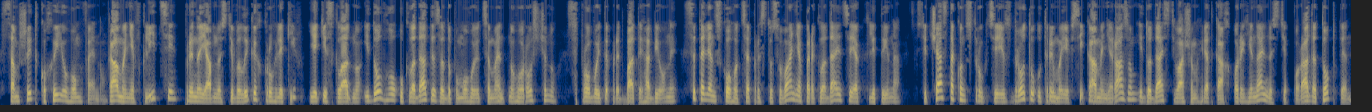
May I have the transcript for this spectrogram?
самшит кохию гомфену, камені в клітці при наявності великих кругляків, які складно і довго укладати за допомогою цементного розчину. Спробуйте придбати габіони. З італянського це пристосування перекладається як клітина. Сітчаста конструкція з дроту утримає всі камені разом і додасть вашим грядках оригінальності. Порада топ-10.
